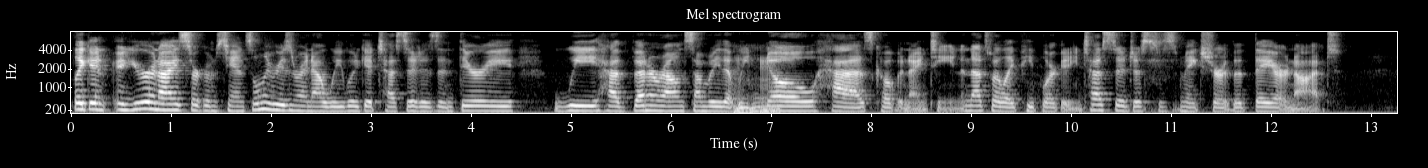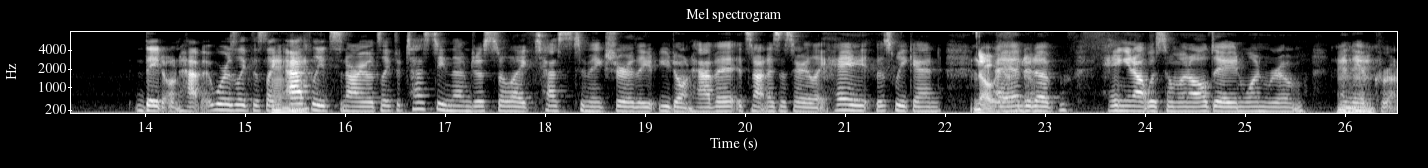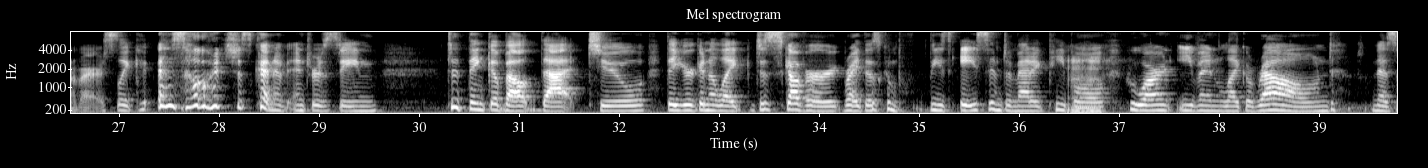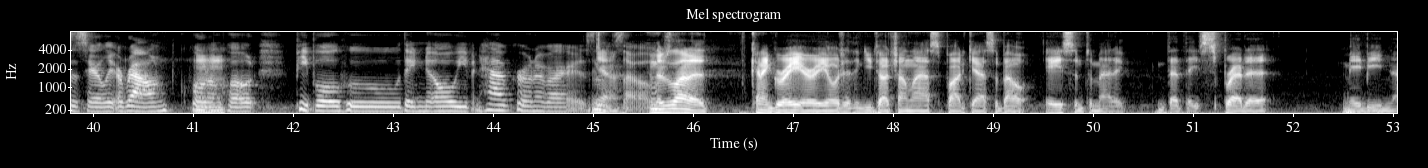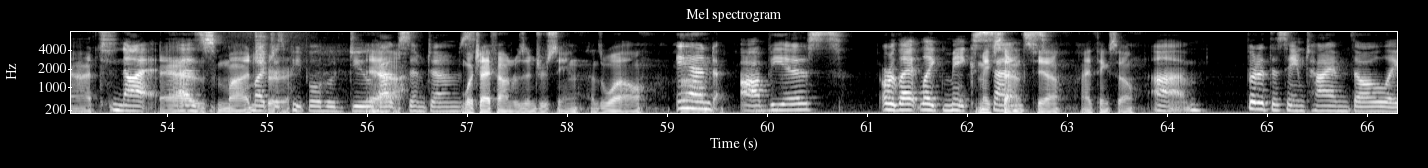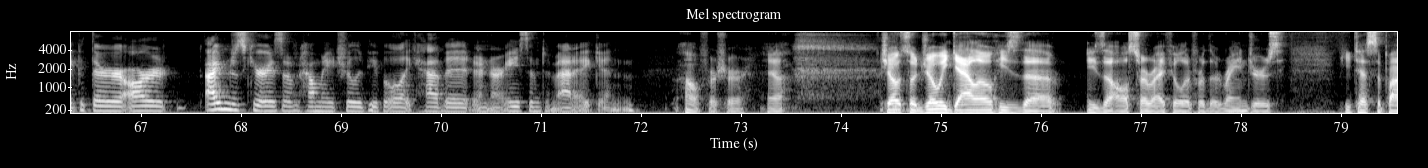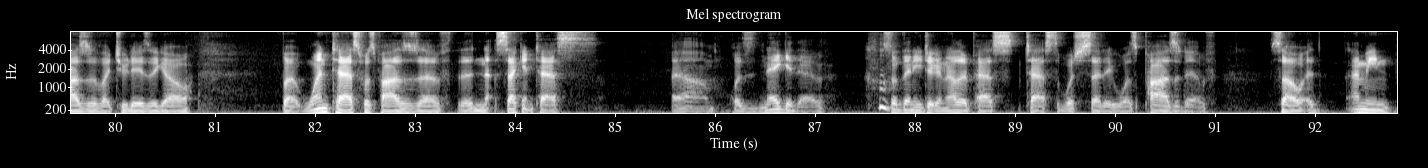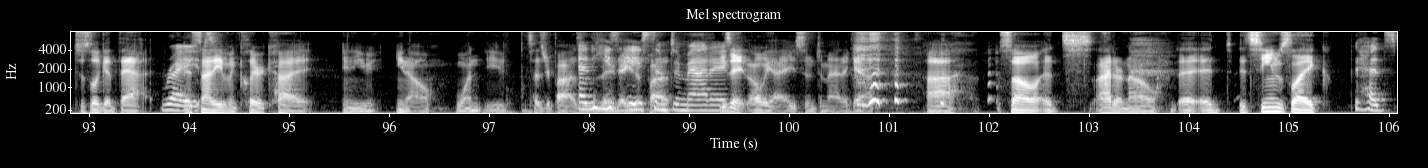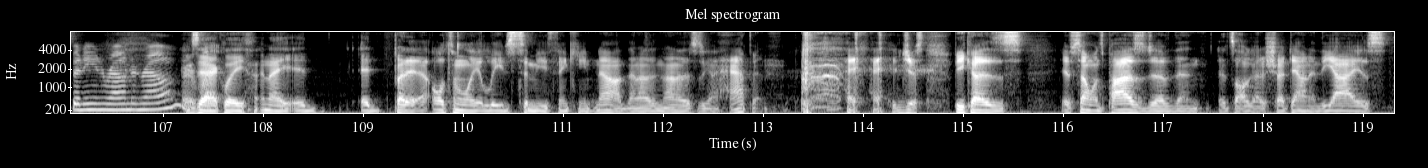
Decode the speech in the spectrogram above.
Like in, in your and I's circumstance, the only reason right now we would get tested is in theory we have been around somebody that we know has COVID 19. And that's why, like, people are getting tested just to make sure that they are not, they don't have it. Whereas, like, this, like, athlete scenario, it's like they're testing them just to, like, test to make sure that you don't have it. It's not necessarily like, hey, this weekend, No, I yeah, ended no. up hanging out with someone all day in one room and they have Mm-hmm. coronavirus. Like, and so it's just kind of interesting to think about that too that you're gonna like discover right com- these asymptomatic people Mm-hmm. who aren't even like around necessarily around quote Mm-hmm. unquote people who they know even have coronavirus Yeah. and so And there's a lot of kind of gray area, which I think you touched on last podcast about asymptomatic that they spread it, maybe not, not as as, much much, as people who do Yeah. have symptoms which I found was interesting as well. And Um, obvious or that like makes, makes sense, sense. Yeah, I think so. Um, but at the same time though like there are i'm just curious of how many truly people like have it and are asymptomatic and Oh, for sure. Yeah. Joe. So Joey Gallo, he's the he's the All Star right fielder for the Rangers. He tested positive like two days ago, but one test was positive. The n- second test um, was negative. so then he took another test test which said he was positive. So it, I mean, just look at that. Right. It's not even clear cut, and you you know one you says you're positive, and he's negative, positive. asymptomatic He's a, oh yeah, asymptomatic. Yeah. uh, so it's I don't know. It, it it seems like head spinning around and round exactly, and I it it but it ultimately it leads to me thinking, no, none of none of this is gonna happen. just because if someone's positive, then it's all got to shut down in the eyes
